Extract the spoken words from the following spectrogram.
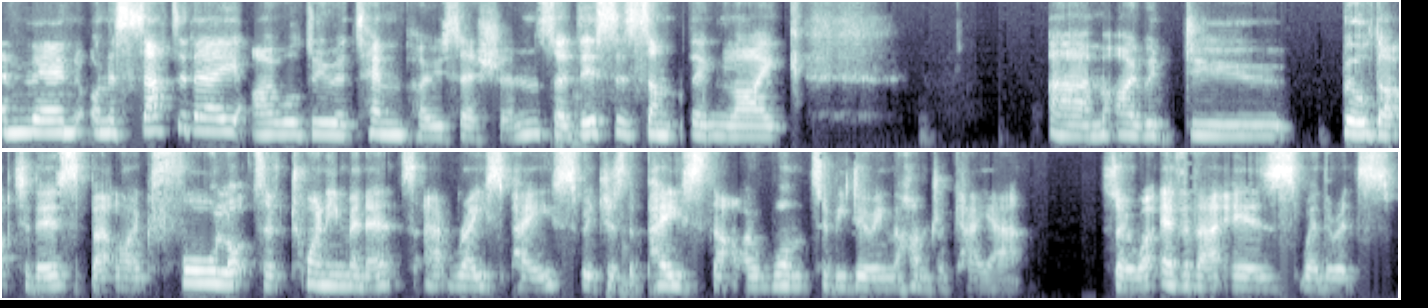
And then on a Saturday, I will do a tempo session. So Mhm. this is something like um, I would do build up to this, but like four lots of 20 minutes at race pace, which is the pace that I want to be doing the 100K at. So whatever that is, whether it's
